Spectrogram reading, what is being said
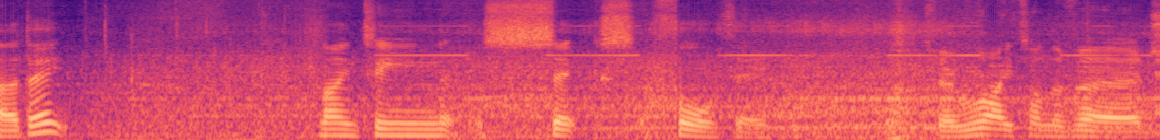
uh, date, 19640. So right on the verge.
